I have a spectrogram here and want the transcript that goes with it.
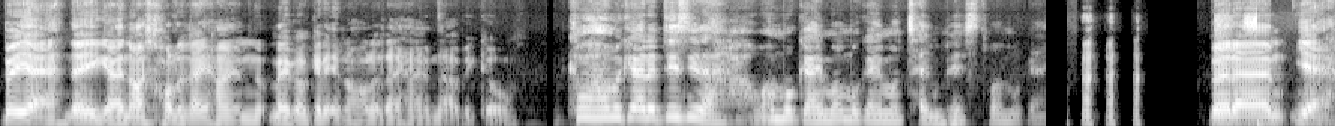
But yeah, there you go. Nice holiday home. Maybe I'll get it in a holiday home. That would be cool. Come on, we're going to Disney now. Oh, one more game, one more game on Tempest, one more game. but um, yeah,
